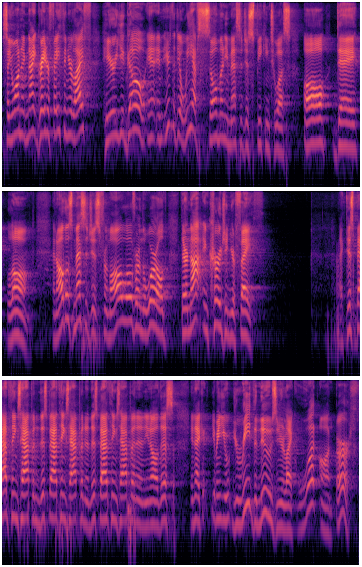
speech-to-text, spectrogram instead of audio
So you want to ignite greater faith in your life? Here you go. And, and here's the deal we have so many messages speaking to us all day long. And all those messages from all over in the world, they're not encouraging your faith. Like this bad things happen, this bad things happen, and this bad things happen, and you know, this. And like, I mean, you, you read the news and you're like, what on earth?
